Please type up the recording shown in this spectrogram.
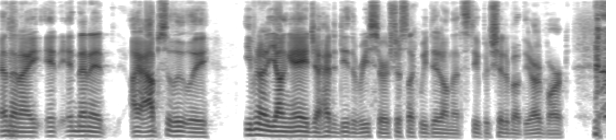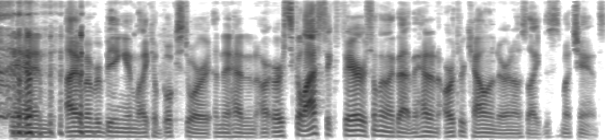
And then I it and then it I absolutely even at a young age, I had to do the research, just like we did on that stupid shit about the aardvark. And I remember being in like a bookstore, and they had an or Scholastic Fair or something like that, and they had an Arthur calendar, and I was like, "This is my chance."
